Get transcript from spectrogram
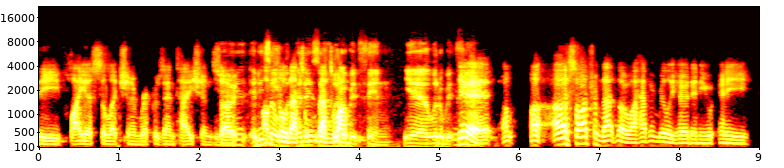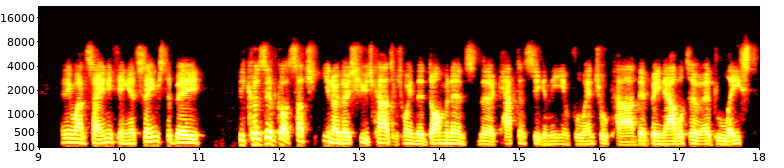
the player selection and representation. So yeah, it is I'm sure a, that's, that's a little one. bit thin. Yeah, a little bit. Thin. Yeah. Um, uh, aside from that, though, I haven't really heard any any anyone say anything. It seems to be because they've got such you know those huge cards between the dominance, the captaincy, and the influential card. They've been able to at least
